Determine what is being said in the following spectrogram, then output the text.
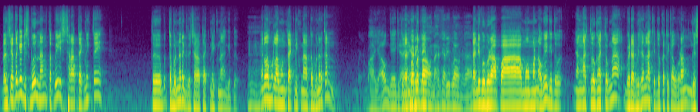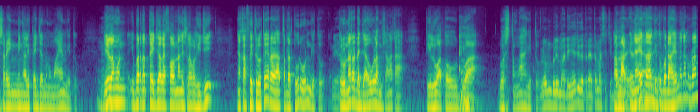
Dan saya geus beunang, tapi secara teknik teh teu teu bener gitu cara teknikna gitu. Kan lamun lamun teknikna teu bener kan bahaya oge gitu. Ya, Dan beberapa rebound, akhirnya rebound kan. dan di beberapa momen oge gitu yang ngaclug-ngaclugna beda pisan lah gitu ketika orang geus sering ningali Teja menu main gitu. Jadi lamun ibaratnya Teja level nangis level hiji nya ka Fitrul teh rada rada turun gitu. Turunnya rada jauh lah misalnya ka tilu atau dua dua setengah gitu. Belum beli madinya juga ternyata masih cedera Tamat ya. eta gitu pada akhirnya kan orang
